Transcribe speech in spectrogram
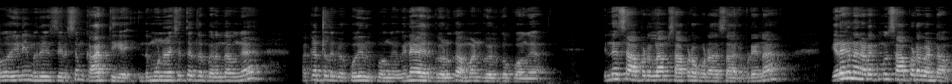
ரோகிணி மிருகசீரிசம் கார்த்திகை. இந்த மூணு நட்சத்திரத்தில் பிறந்தவங்க பக்கத்தில் இருக்கிற கோயிலுக்கு போங்க விநாயகர் கோயிலுக்கு அம்மன் கோயிலுக்கு போங்க. என்ன சாப்பிடலாம் சாப்பிடக்கூடாது சார் அப்படின்னா கிரகணம் நடக்கும்போது சாப்பிட வேண்டாம்.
